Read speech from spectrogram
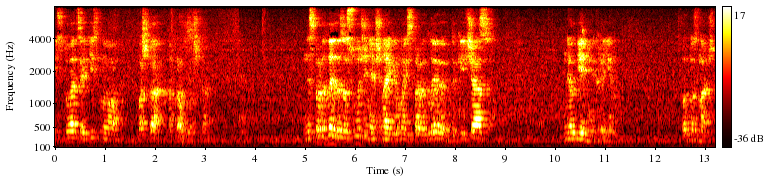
І ситуація дійсно важка, направду важка. Несправедливе засудження, чи навіть воно і справедливе в такий час не об'єднує країну. Однозначно.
